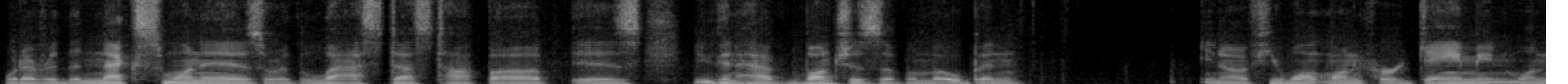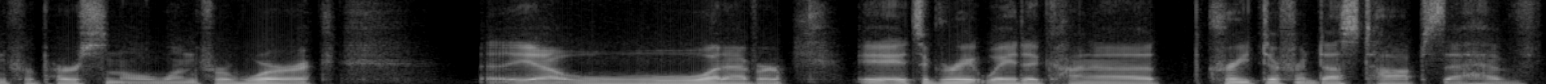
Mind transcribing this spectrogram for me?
whatever the next one is or the last desktop up is. You can have bunches of them open. You know, if you want one for gaming, one for personal, one for work, uh, you know, whatever. It's a great way to kind of create different desktops that have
